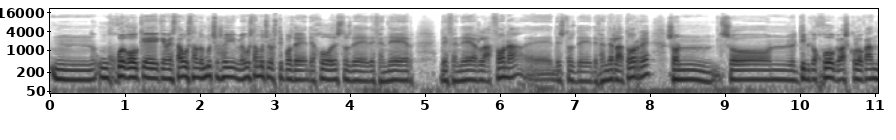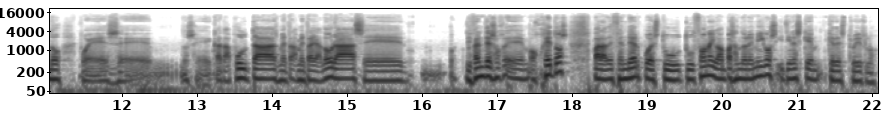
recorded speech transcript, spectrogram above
Mm, un juego que, me está gustando mucho. Soy, me gustan mucho los tipos de, juego de estos de defender, defender la zona, eh, de estos de defender la torre. Son, son el típico juego que vas colocando, pues, eh, no sé, catapultas, ametralladoras, eh, diferentes objetos para defender, pues, tu, zona y van pasando enemigos y tienes que, destruirlo.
